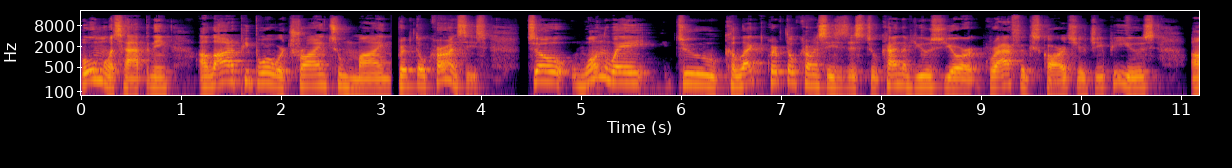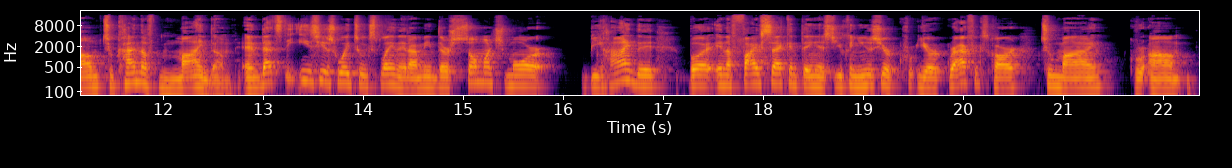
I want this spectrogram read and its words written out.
boom was happening, a lot of people were trying to mine cryptocurrencies. So one way to collect cryptocurrencies is to kind of use your graphics cards, your GPUs, um, to kind of mine them. And that's the easiest way to explain it. I mean, there's so much more behind it, but in a five second thing is you can use your your graphics card to mine um,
